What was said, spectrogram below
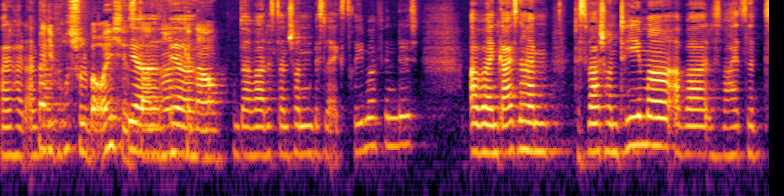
weil halt einfach. Weil die Berufsschule bei euch ist ja, dann, ne? ja. Genau. Und da war das dann schon ein bisschen extremer, finde ich. Aber in Geisenheim, das war schon Thema, aber das war jetzt nicht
